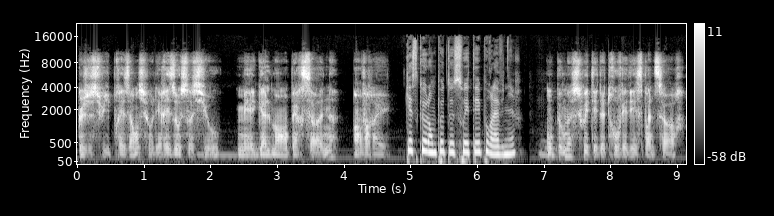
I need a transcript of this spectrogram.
que je suis présent sur les réseaux sociaux, mais également en personne, en vrai. Qu'est-ce que l'on peut te souhaiter pour l'avenir? On peut me souhaiter de trouver des sponsors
